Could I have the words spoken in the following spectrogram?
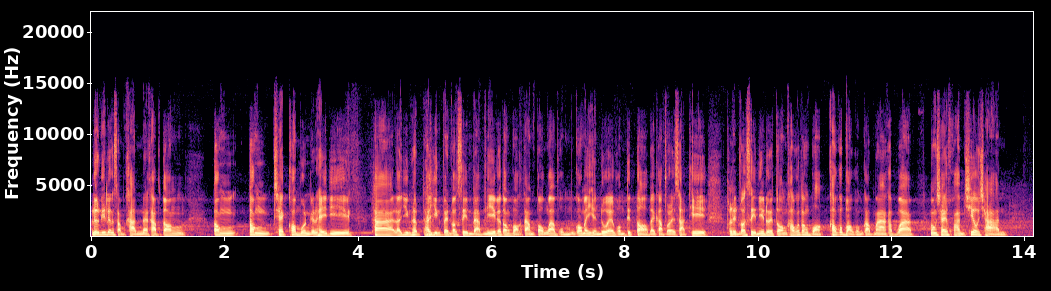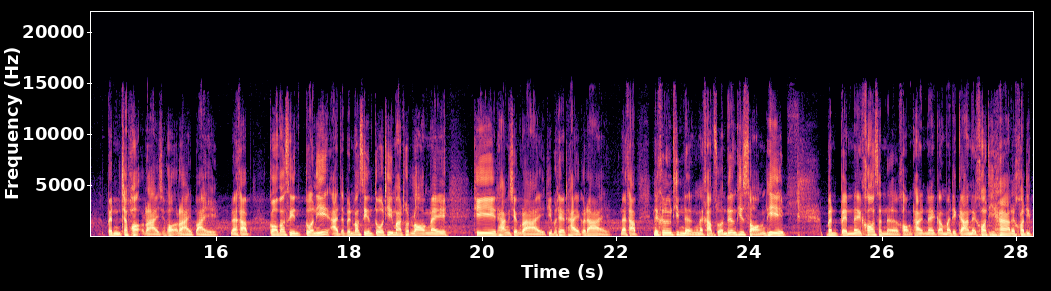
เรื่องนี้เรื่องสำคัญนะครับต้องต้องต้องเช็คข้อมูลกันให้ดี ถ้าแล้วยิ่งถ้ายิ่งเป็นวัคซีนแบบนี้ก็ต้องบอกตามตรงว่าผมก็ไม่เห็นด้วย ผมติดต่อไปกับบริษัทที่ผลิตวัคซีนนี้โดยตรงเขาก็ต้องบอกเขาก็บอกผมกลับมาครับว่าต้องใช้ความเชี่ยวชาญ เป็นเฉพาะรายเฉพาะรายไปนะครับก็วัคซีนตัวนี้อาจจะเป็นวัคซีนตัวที่มาทดลองในที่ทางเชียงรายที่ประเทศไทยก็ได้นะครับนี่คือเรื่องที่หนึ่งนะครับส่วนเรื่องที่สองที่ มันเป็นในข้อเสนอของในกรรมธิการในข้อที่ 5 และข้อที่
